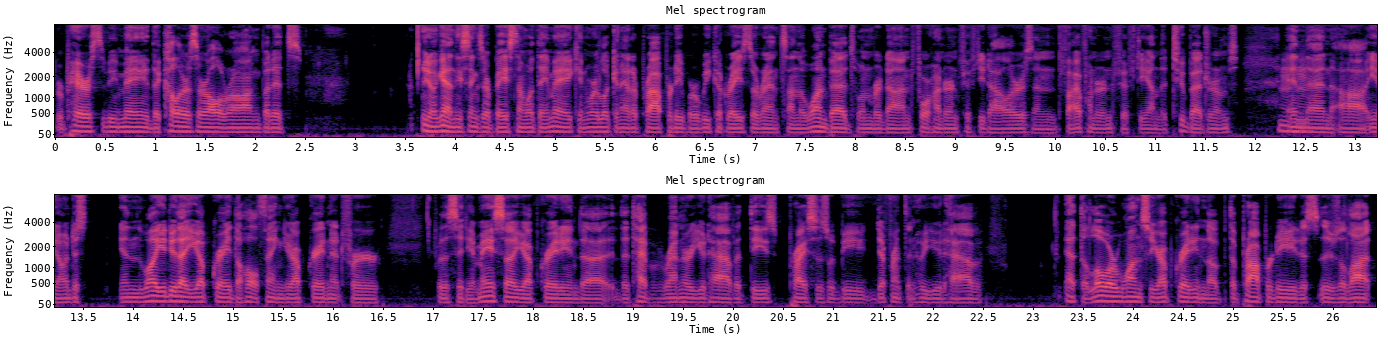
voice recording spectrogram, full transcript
repairs to be made, the colors are all wrong, but it's you know, again, these things are based on what they make, and we're looking at a property where we could raise the rents on the one beds when we're done, four hundred and fifty dollars and five hundred and fifty on the two bedrooms, mm-hmm. and then uh, you know, just and while you do that, you upgrade the whole thing. You're upgrading it for for the city of Mesa. You're upgrading the the type of renter you'd have at these prices would be different than who you'd have at the lower one. So you're upgrading the the property. there's a lot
